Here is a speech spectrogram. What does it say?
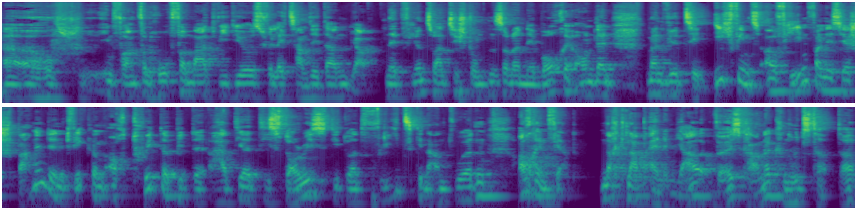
Äh, in Form von Hochformatvideos, vielleicht haben die dann ja nicht 24 Stunden, sondern eine Woche online. Man wird sehen. Ich finde es auf jeden Fall eine sehr spannende Entwicklung. Auch Twitter bitte hat ja die Stories, die dort Fleets genannt wurden, auch entfernt nach knapp einem Jahr, weil es keiner genutzt hat. Ja.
